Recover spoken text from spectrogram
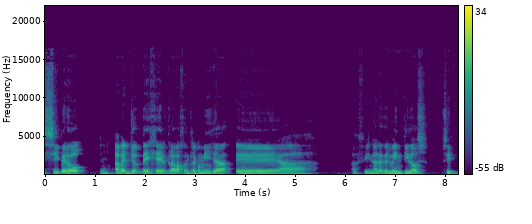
Sí, pero, a ver, yo dejé el trabajo, entre comillas, eh, a, a finales del 22 sí.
